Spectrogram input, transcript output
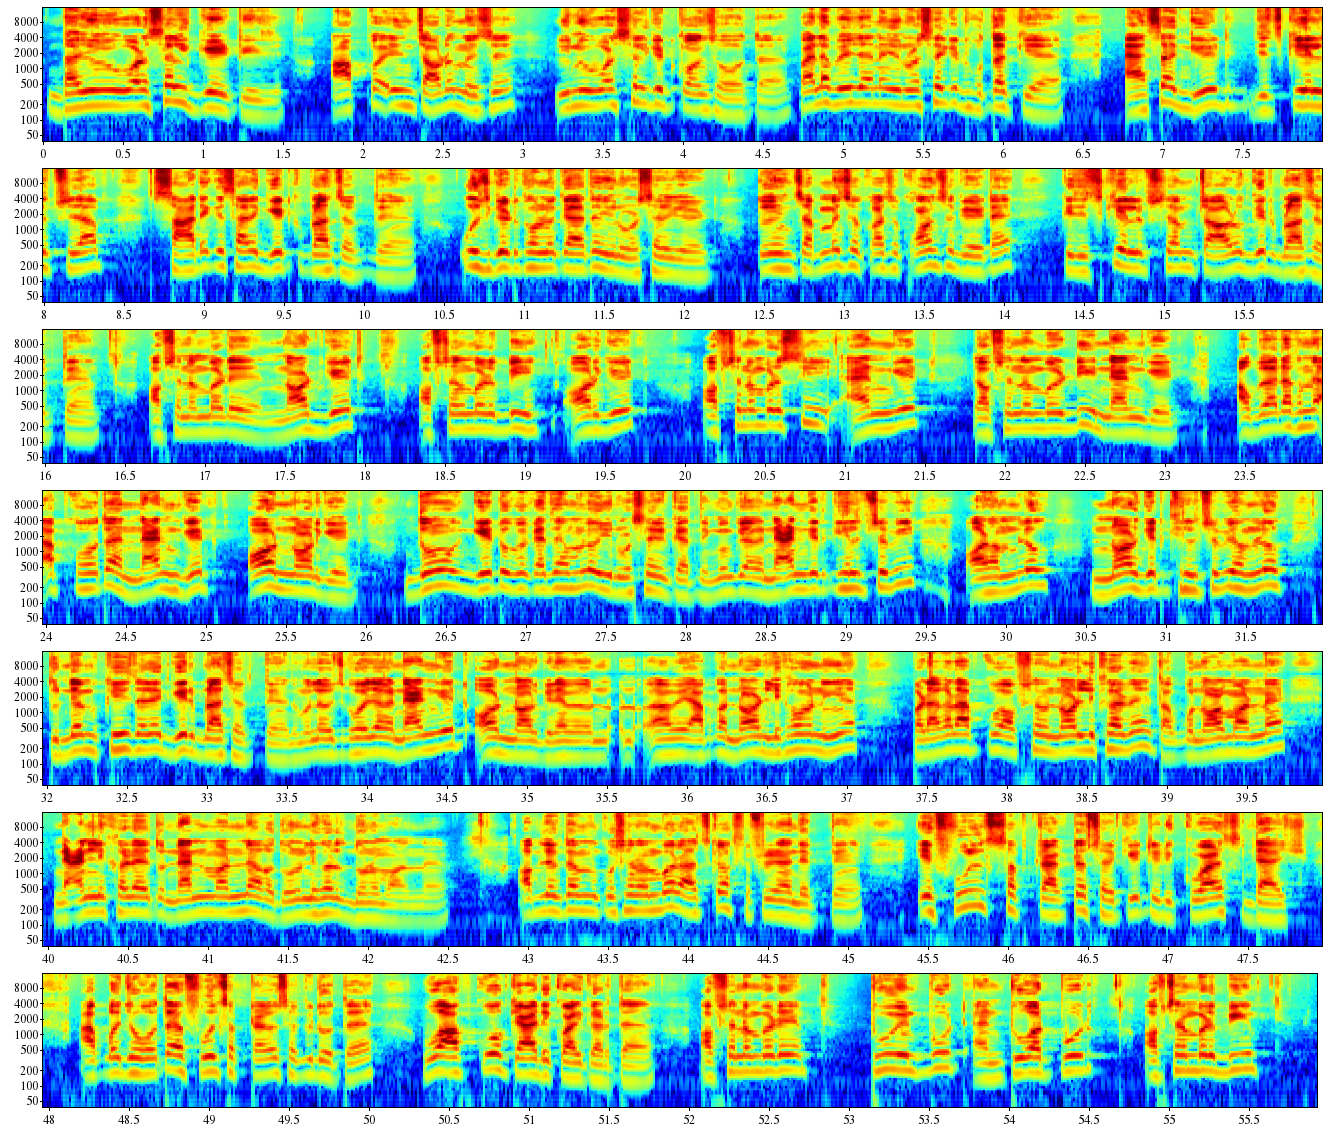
The universal gate is. आपका इन चारों में से यूनिवर्सल गेट कौन सा होता है? पहला भैया जाना यूनिवर्सल गेट होता क्या है? ऐसा गेट जिसकी हेल्प से आप सारे के सारे गेट को बना सकते हैं। उस गेट को हम लोग कहते हैं यूनिवर्सल गेट। तो इन सब में से कौन सा कौन सा गेट है कि जिसकी हेल्प से हम चारों गेट बना सकते हैं? Option number A NOT gate option number B OR gate option number C AND gate या option number D NAND gate अब याद रखना, आपको होता है नैन गेट और नॉट गेट दोनों गेटों को कहते हैं हम लोग? यूनिवर्सल गेट कहते हैं, क्योंकि अगर नैन गेट की हेल्प से भी और हम लोग नॉट गेट की हेल्प से भी हम लोग दुनिया में किसी तरह गेट बना सकते हैं। तो मतलब उसको हो जाएगा नैन गेट और नॉट गेट हमें आपका नॉट लिखा हुआ नहीं है, पर अगर आपको ऑप्शन में नॉट लिखा रहे तो आपको नॉट मानना है। नैन लिखा रहे तो नैन मानना है। अगर दोनों लिखा रहे तो दोनों मानना है। अब देखते हैं क्वेश्चन नंबर आज का फिफ्टी नाइन देखते हैं। A full subtractor circuit requires dash आपका जो होता है फुल सब्ट्रैक्टर सर्किट होता है, वो आपको क्या रिक्वायर करता है? Option number A 2 input and 2 output. Option number b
